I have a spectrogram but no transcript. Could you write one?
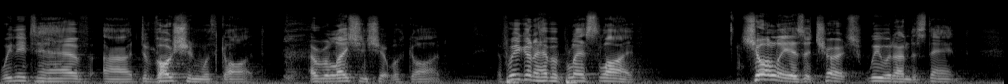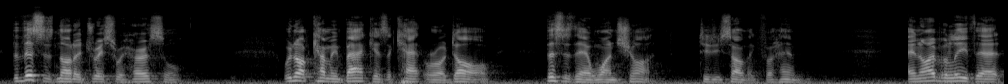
we need to have uh, devotion with God, a relationship with God. If we're going to have a blessed life, surely as a church, we would understand that this is not a dress rehearsal. We're not coming back as a cat or a dog. This is our one shot to do something for Him. And I believe that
